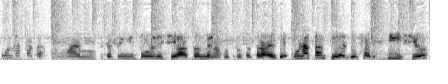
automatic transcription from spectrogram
una plataforma de marketing y publicidad donde nosotros a través de una cantidad de servicios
